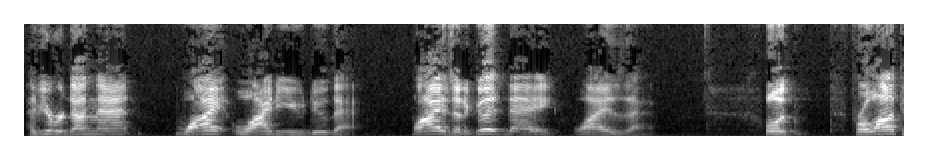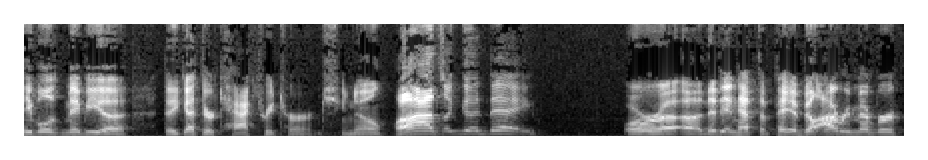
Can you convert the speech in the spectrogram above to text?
Have you ever done that? Why, why do you do that? Why is it a good day? Why is that? Well, for a lot of people, maybe uh, they got their tax returns, you know. Ah, it's a good day. Or uh, uh, they didn't have to pay a bill. I remember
